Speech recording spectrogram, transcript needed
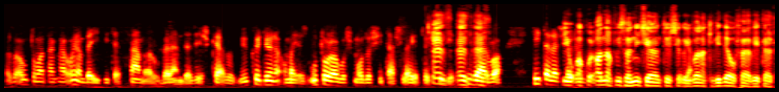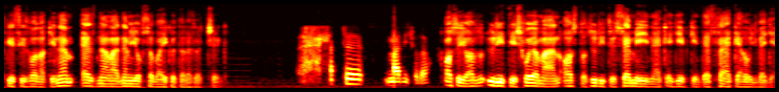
az automatáknál olyan beépített számláló berendezés kell, hogy működjön, amely az utólagos módosítás lehetőségét ez, ez, kizárva, ez, hiteles Jó, akkor annak viszont nincs jelentőség, Igen. hogy van, aki videófelvételt készít, van, aki nem. Ez nem már nem jogszabályi kötelezettség. Hát már oda. Az, hogy az ürítés folyamán azt az ürítő személynek egyébként ezt fel kell, hogy vegye.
